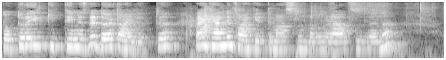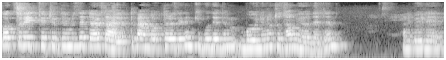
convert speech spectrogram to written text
Doktora ilk gittiğimizde 4 aylıktı. Ben kendim fark ettim aslında bunun rahatsızlığını. Doktora ilk götürdüğümüzde 4 aylıktı. Ben doktora dedim ki bu dedim boynunu tutamıyor dedim. Hani böyle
